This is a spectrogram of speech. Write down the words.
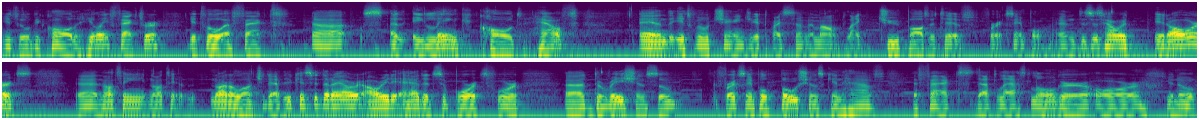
it will be called healing factor. It will affect uh, a, link called health. and it will change it by some amount, like two positive, for example. And this is how it, it all works. Uh, nothing, nothing, not a lot to that. You can see that I already added support for uh, duration. So, for example, potions can have effects that last longer, or you know.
